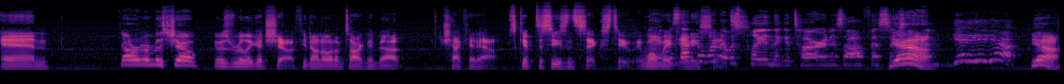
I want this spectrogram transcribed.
and y'all remember the show? It was a really good show. If you don't know what I'm talking about, check it out. Skip to season six too. It won't Hey, make was that any the one that was playing the guitar in his office Yeah. something? yeah yeah yeah Yeah.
